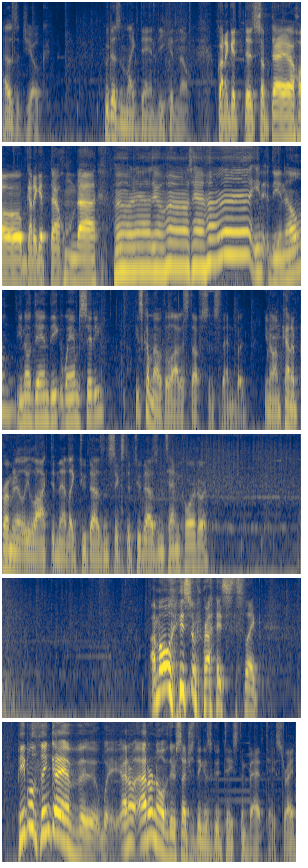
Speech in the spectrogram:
That was a joke. Who doesn't like Dan Deacon, though? Gotta get this up there home, gotta get that home da. Do you know? You know Dan Deacon, Wham City? He's come out with a lot of stuff since then, but, you know, I'm kind of permanently locked in that, like, 2006 to 2010 corridor. I'm always surprised, like, people think I have, uh, I don't, I don't know if there's such a thing as good taste and bad taste, right?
